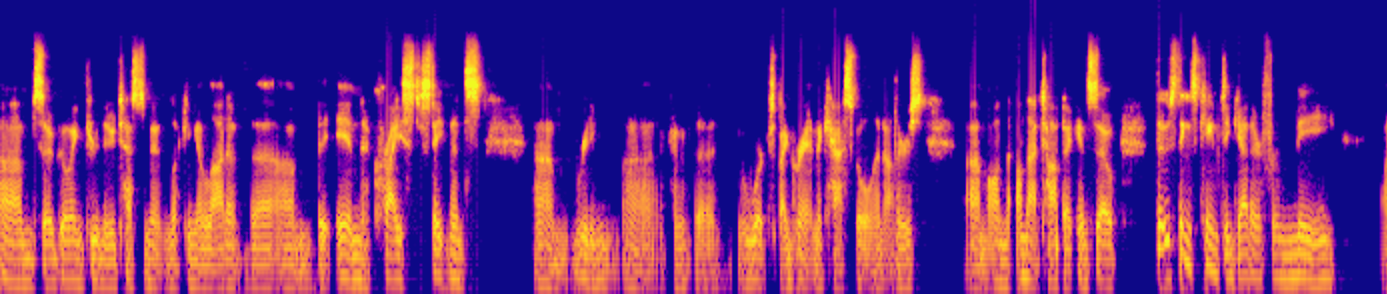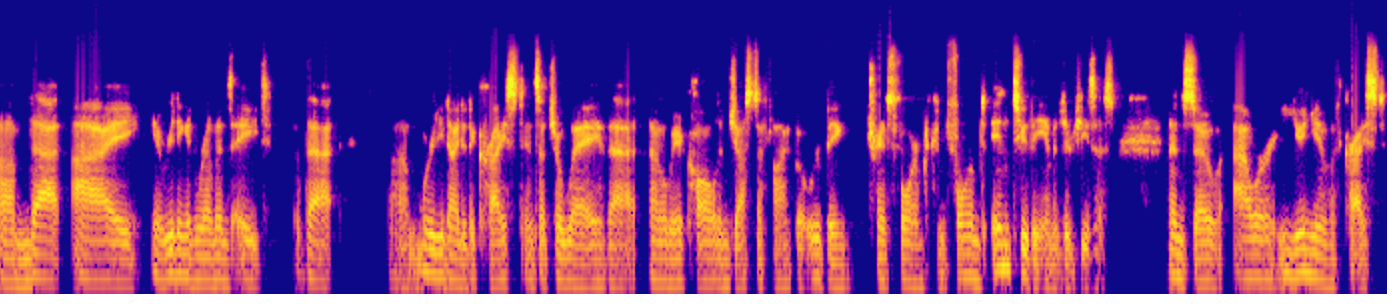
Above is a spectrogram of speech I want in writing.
Um, so going through the New Testament, looking at a lot of the um, the in Christ statements, um, reading uh, kind of the works by Grant Macaskill and others um, on on that topic, and so those things came together for me. Um, that I, you know, reading in Romans eight, that um, we're united to Christ in such a way that not only are called and justified, but we're being transformed, conformed into the image of Jesus. And so our union with Christ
